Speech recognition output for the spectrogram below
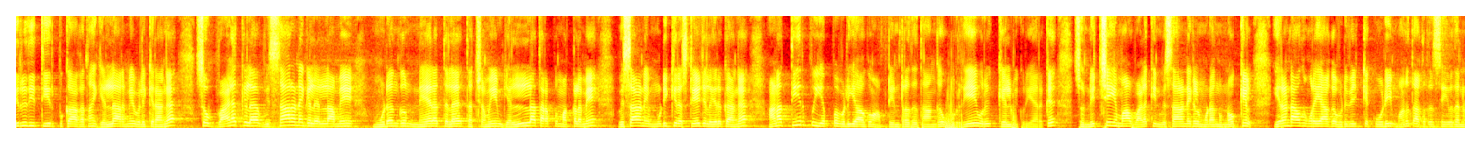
இறுதி தீர்ப்புக்காக தான் எல்லாருமே விழிக்கிறாங்க. ஸோ வழக்கில் விசாரணைகள் எல்லாமே முடங்கும் நேரத்தில் தற்சமயம் எல்லா தரப்பு மக்களுமே விசாரணை முடிக்கிற ஸ்டேஜில் இருக்காங்க. ஆனால் தீர்ப்பு எப்போ வெளியாகும் அப்படின்றது தாங்க ஒரே ஒரு கேள்விக்குறியாக இருக்குது ஸோ நிச்சயமாக வழக்கின் விசாரணைகள் முடங்கும் நோக்கில் இரண்டாவது முறையாக விடுவிக்கக்கூடி மனு தாக்குதல் செய்வதன்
